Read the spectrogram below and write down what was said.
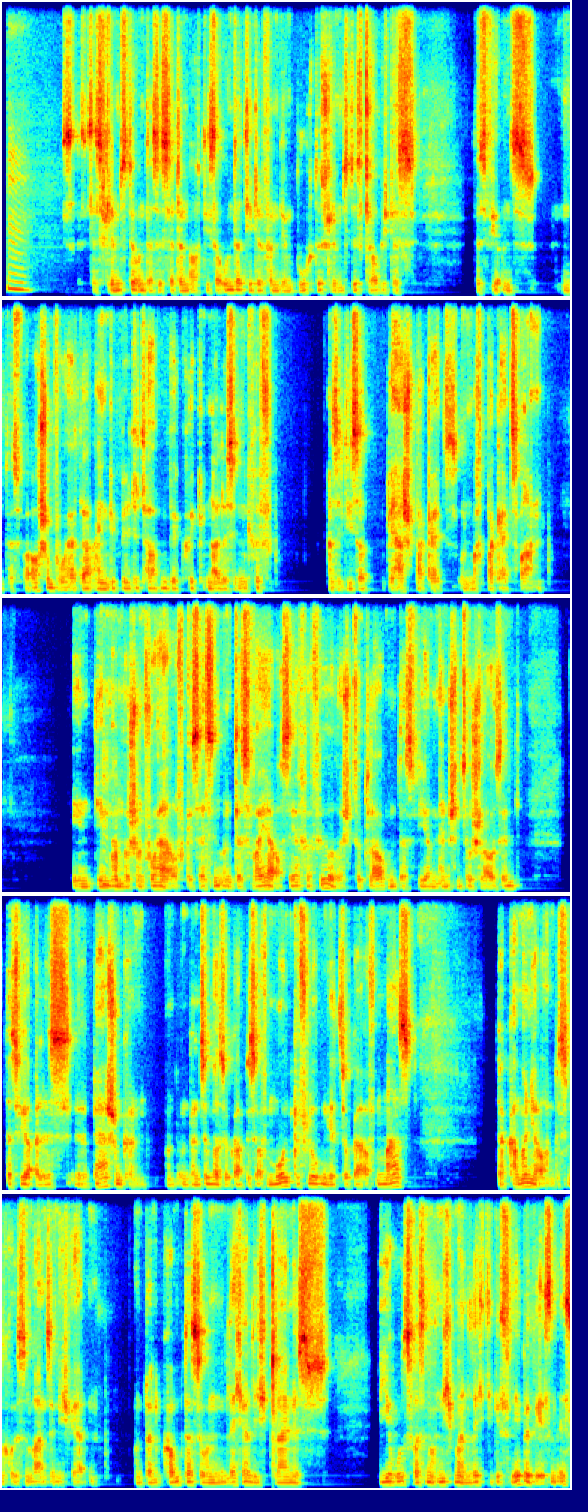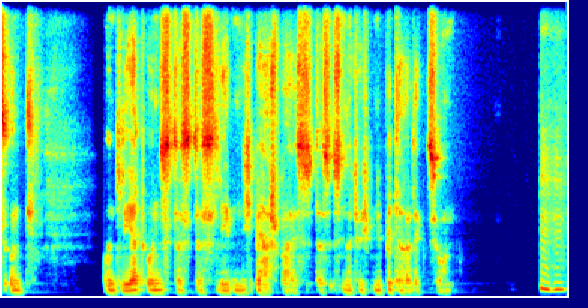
Mhm. Das Schlimmste, und das ist ja dann auch dieser Untertitel von dem Buch, das Schlimmste ist, glaube ich, dass, dass wir uns, und das war auch schon vorher da, eingebildet haben, wir kriegten alles in den Griff. Also dieser Beherrschbarkeits- und Machbarkeitswahn in dem mhm. haben wir schon vorher aufgesessen. Und das war ja auch sehr verführerisch zu glauben, dass wir Menschen so schlau sind, dass wir alles äh, beherrschen können. Und, und dann sind wir sogar bis auf den Mond geflogen, jetzt sogar auf dem Mars. Da kann man ja auch ein bisschen größenwahnsinnig werden. Und dann kommt das so ein lächerlich kleines Virus, was noch nicht mal ein richtiges Lebewesen ist und, und lehrt uns, dass das Leben nicht beherrschbar ist. Das ist natürlich eine bittere Lektion. Mhm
